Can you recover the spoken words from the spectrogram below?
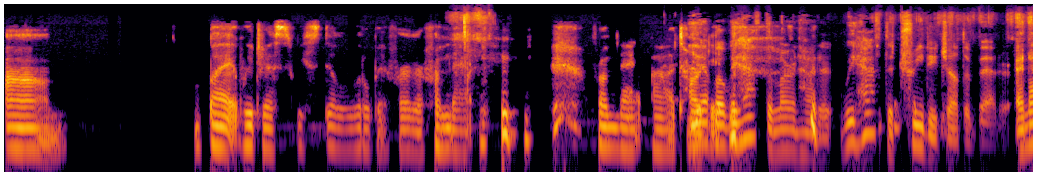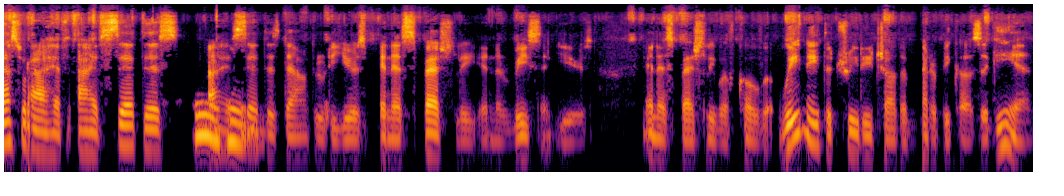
Um, but we just we still a little bit further from that from that uh target. Yeah, but we have to learn how to we have to treat each other better. And that's what I have I have said this mm-hmm. I have said this down through the years and especially in the recent years and especially with COVID. We need to treat each other better because again,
